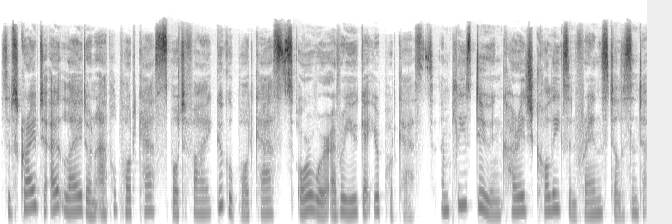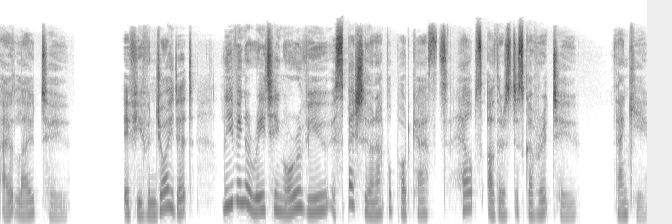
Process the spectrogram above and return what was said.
Subscribe to Out Loud on Apple Podcasts, Spotify, Google Podcasts, or wherever you get your podcasts, and please do encourage colleagues and friends to listen to Out Loud too. If you've enjoyed it, leaving a rating or review, especially on Apple Podcasts, helps others discover it too. Thank you.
